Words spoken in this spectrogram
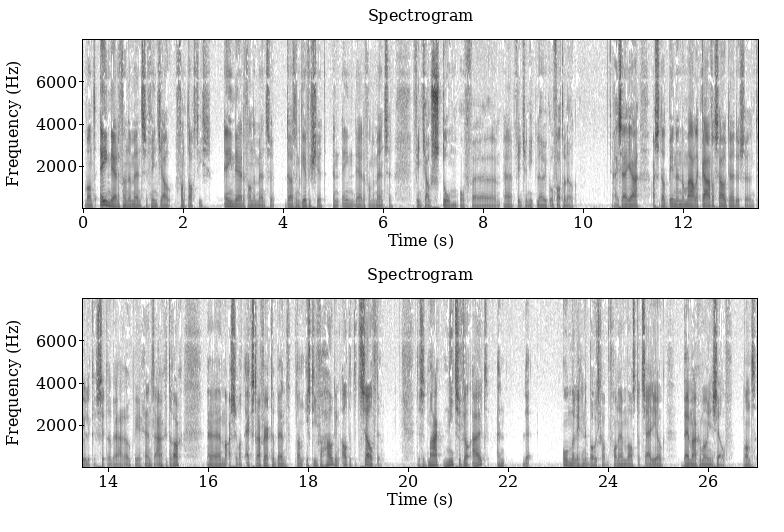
Want een derde van de mensen vindt jou fantastisch. Een derde van de mensen doesn't give a shit. En een derde van de mensen vindt jou stom of eh, vindt je niet leuk of wat dan ook. Hij zei ja, als je dat binnen normale kaders houdt, hè, dus eh, natuurlijk zitten daar ook weer grenzen aan gedrag. eh, maar als je wat extraverter bent, dan is die verhouding altijd hetzelfde. Dus het maakt niet zoveel uit. En de onderliggende boodschap van hem was, dat zei hij ook, ben maar gewoon jezelf. Want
